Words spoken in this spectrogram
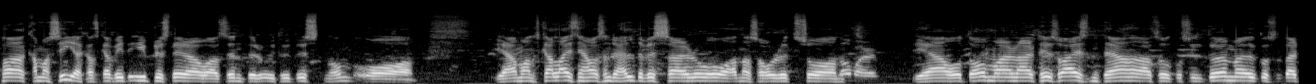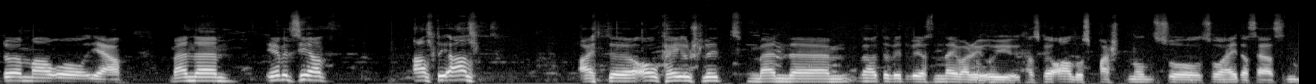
ta kan man säga ganska vi i prestera och sen ut i dysten och ja, man ska leise ha sånt helt og och annars har det så Ja, och dommeren er till sveisen till, alltså hur ska döma, hur ska där döma och ja. Men eh, jag vill säga att allt i allt et uh, okej okay utslut, men eh, hade vi det som nej var i kanske allos parten så så hejda seg så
